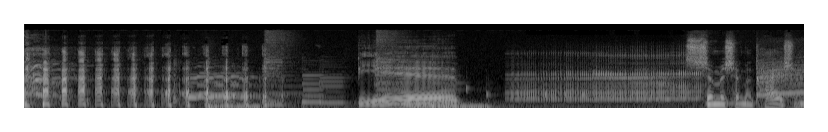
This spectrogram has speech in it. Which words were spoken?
别什么什么太什么。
